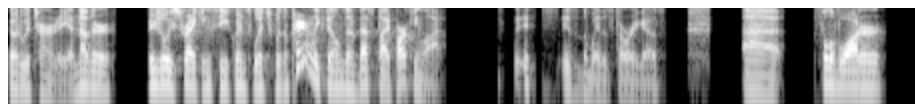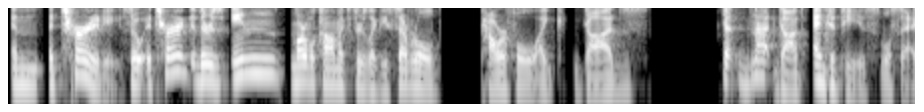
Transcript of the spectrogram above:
go to eternity. Another visually striking sequence, which was apparently filmed in a Best Buy parking lot. It's is the way the story goes. Uh, full of water and eternity. So eternity. There's in Marvel Comics. There's like these several powerful like gods, not gods, entities. We'll say.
